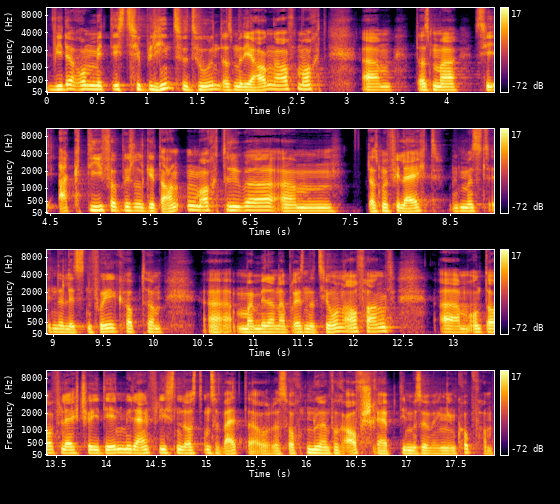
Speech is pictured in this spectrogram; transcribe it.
wiederum mit Disziplin zu tun, dass man die Augen aufmacht, ähm, dass man sich aktiv ein bisschen Gedanken macht drüber, ähm, dass man vielleicht, wie wir es in der letzten Folge gehabt haben, äh, mal mit einer Präsentation anfängt ähm, und da vielleicht schon Ideen mit einfließen lässt und so weiter oder Sachen nur einfach aufschreibt, die man so ein wenig im Kopf haben.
